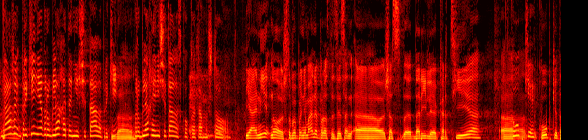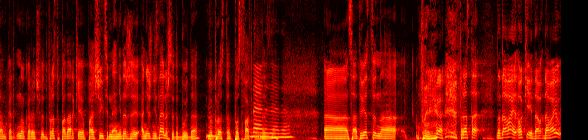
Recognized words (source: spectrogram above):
Даже, прикинь, я в рублях это не считала, прикинь. Да. В рублях я не считала, сколько там, что. И они, ну, чтобы вы понимали, просто здесь они, э, сейчас дарили Cartier, э, Кубки. Кубки там, ну, короче, это просто подарки поощрительные. Они даже, они же не знали, что это будет, да? Вы просто постфактум. Да, да, да, да. А, Соответственно, просто, ну давай, окей, да- давай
